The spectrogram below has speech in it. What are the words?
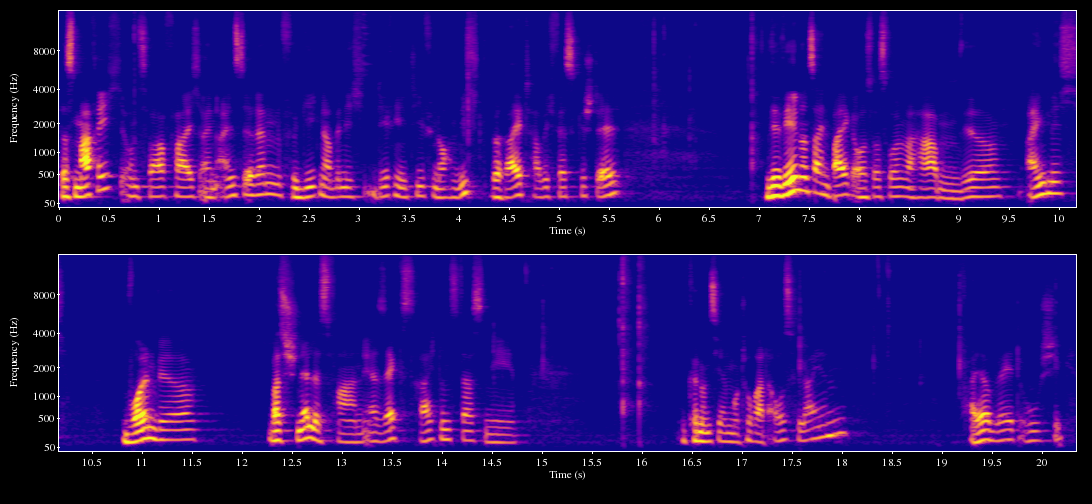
Das mache ich und zwar fahre ich ein Einzelrennen. Für Gegner bin ich definitiv noch nicht bereit, habe ich festgestellt. Wir wählen uns ein Bike aus. Was wollen wir haben? Wir eigentlich wollen wir was Schnelles fahren. R6, reicht uns das? Nee. Wir können uns hier ein Motorrad ausleihen. Fireblade, oh schick.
